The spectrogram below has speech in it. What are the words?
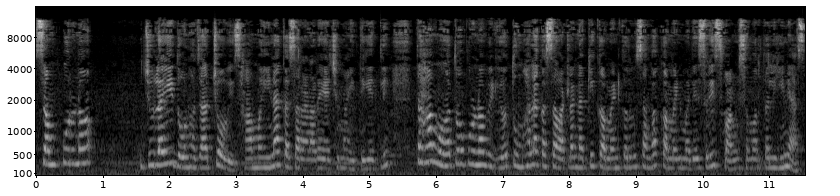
संपूर्ण जुलै दोन हजार चोवीस. हा महिना कसा राहणार आहे याची माहिती घेतली. तर हा महत्त्वपूर्ण व्हिडिओ तुम्हाला कसा वाटला नक्की कमेंट करून सांगा. कमेंटमध्ये श्री स्वामी समर्थ लिहिण्यास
